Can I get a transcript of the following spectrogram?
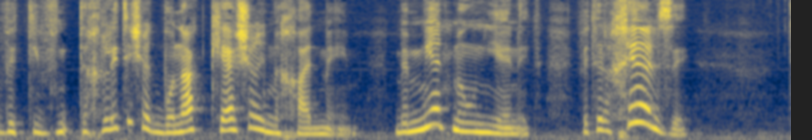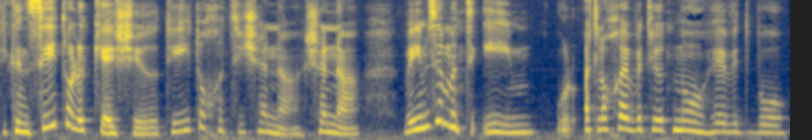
ותחליטי שאת בונה קשר עם אחד מהם. במי את מעוניינת, ותלכי על זה. תיכנסי איתו לקשר, תהיי איתו חצי שנה, שנה, ואם זה מתאים, את לא חייבת להיות מאוהבת בו,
